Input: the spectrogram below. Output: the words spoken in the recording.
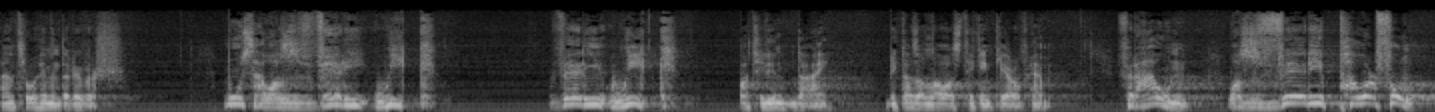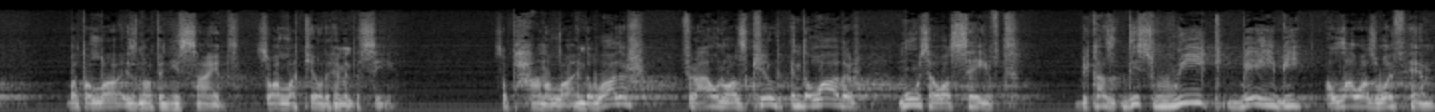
and throw him in the river. Musa was very weak, very weak, but he didn't die because Allah was taking care of him. Fir'aun was very powerful, but Allah is not in his side, so Allah killed him in the sea. Subhanallah. In the water, Fir'aun was killed. In the water, Musa was saved because this weak baby, Allah was with him.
